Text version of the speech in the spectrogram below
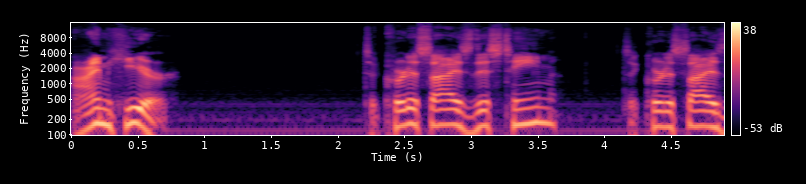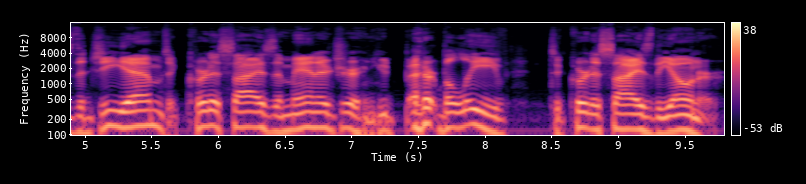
I'm here to criticize this team, to criticize the GM, to criticize the manager, and you'd better believe to criticize the owner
